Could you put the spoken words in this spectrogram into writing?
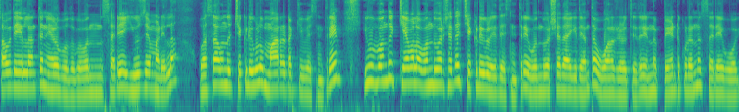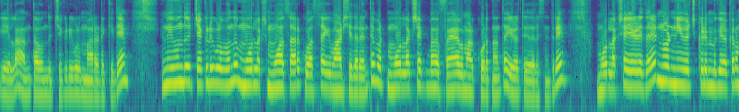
ಸೌದೆ ಇಲ್ಲ ಅಂತಲೇ ಹೇಳ್ಬೋದು. ಒಂದು ಸರಿಯಾಗಿ ಯೂಸೇ ಮಾಡಿಲ್ಲ. ಹೊಸ ಒಂದು ಚಕ್ಡಿಗಳು ಮಾರಾಟಕ್ಕಿವೆ ಸ್ನೇಹಿತರೆ. ಇವು ಬಂದು ಕೇವಲ ಒಂದು ವರ್ಷದ ಚಕ್ಡಿಗಳು ಇದೆ ಸ್ನೇಹಿತರೆ. ಒಂದು ವರ್ಷದಾಗಿದೆ ಅಂತ ಓನರ್ ಹೇಳ್ತಿದ್ದಾರೆ ಇನ್ನು ಪೇಂಟ್ ಕೂಡ ಸರಿಯಾಗಿ ಹೋಗೇ ಇಲ್ಲ ಅಂತ ಒಂದು ಚಕ್ಡಿಗಳು ಮಾರಾಟಕ್ಕಿದೆ. ಇನ್ನು ಈ ಒಂದು ಚಕ್ಡಿಗಳು ಬಂದು ಮೂರು ಲಕ್ಷ ಮೂವತ್ತು ಸಾವಿರಕ್ಕೆ ಹೊಸದಾಗಿ ಮಾಡಿಸಿದ್ದಾರೆ ಅಂತೆ. ಬಟ್ ಮೂರು ಲಕ್ಷಕ್ಕೆ ಬಂದು ಫೈನಲ್ ಮಾಡಿಕೊಡ್ತಾ ಅಂತ ಹೇಳ್ತಿದ್ದಾರೆ ಸ್ನೇಹಿತರೆ. ಮೂರು ಲಕ್ಷ ಹೇಳಿದ್ದಾರೆ ನೋಡಿ ನೀವು ಹೆಚ್ಚು ಕಡಿಮೆ ಬೇಕಾದ್ರೆ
